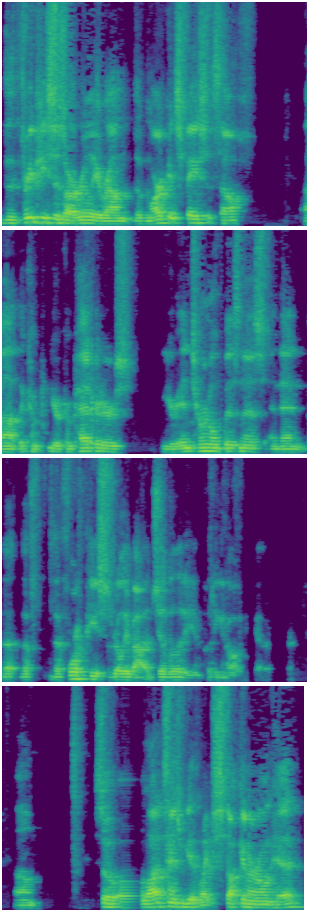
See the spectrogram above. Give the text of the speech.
the three pieces are really around the market space itself, uh, the your competitors, your internal business, and then the, the, the fourth piece is really about agility and putting it all together. Um, so a lot of times we get like stuck in our own head.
